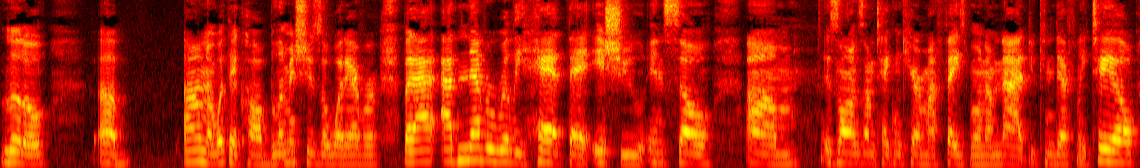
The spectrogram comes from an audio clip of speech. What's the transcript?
little, uh, I don't know what they call blemishes or whatever, but I, I've never really had that issue. And so, um, as long as I'm taking care of my face, but when I'm not, you can definitely tell.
